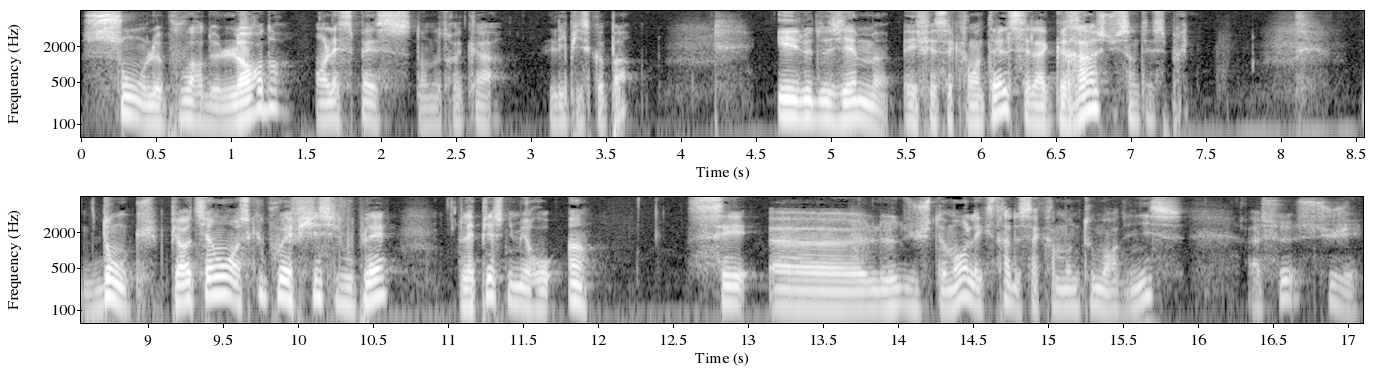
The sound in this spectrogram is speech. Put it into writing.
sont le pouvoir de l'ordre, en l'espèce, dans notre cas, l'épiscopat, et le deuxième effet sacramentel, c'est la grâce du Saint-Esprit. Donc, Pierre est-ce que vous pouvez afficher, s'il vous plaît, la pièce numéro 1 C'est euh, justement l'extrait de Sacramentum Ordinis à ce sujet.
